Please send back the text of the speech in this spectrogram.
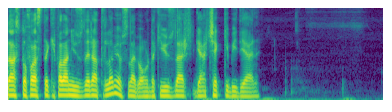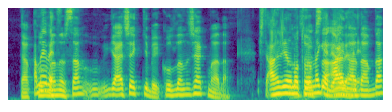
Last of Us'taki falan yüzleri hatırlamıyor musun abi? Oradaki yüzler gerçek gibiydi yani. Ya Ama evet. kullanırsan gerçek gibi kullanacak mı adam? İşte Unreal motoruna Yoksa geliyor aynı abi. Hani- adamdan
